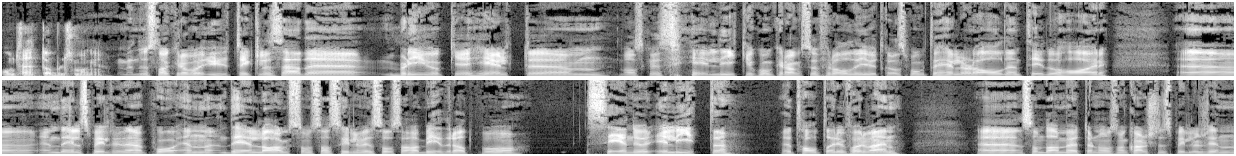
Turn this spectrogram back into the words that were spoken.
omtrent dobbelt så mange. Men du snakker om å utvikle seg. Det blir jo ikke helt um, hva skal vi si, like konkurranseforhold i utgangspunktet heller, da, all den tid du har uh, en del spillere på en del lag som sannsynligvis også har bidratt på senior elite et halvt år i forveien. Uh, som da møter noen som kanskje spiller sin,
